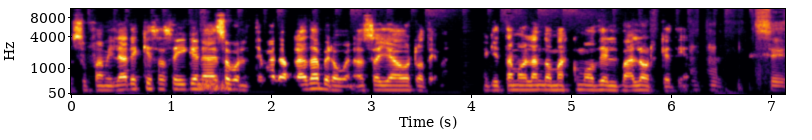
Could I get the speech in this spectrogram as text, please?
sus familiares que se dediquen a eso por el tema de la plata, pero bueno, eso ya es otro tema. Aquí estamos hablando más como del valor que tiene. Sí.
